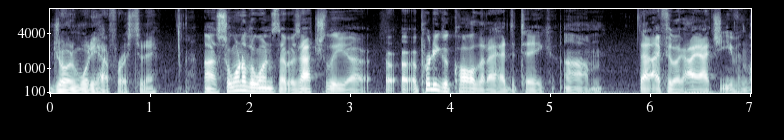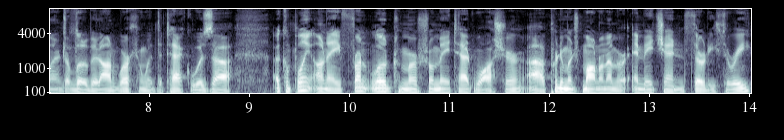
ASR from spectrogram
Jordan, what do you have for us today? Uh, so one of the ones that was actually uh, a, a pretty good call that I had to take, um, that I feel like I actually even learned a little bit on working with the tech, was uh, a complaint on a front load commercial Maytag washer, uh, pretty much model number MHN33.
